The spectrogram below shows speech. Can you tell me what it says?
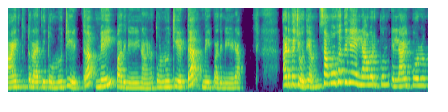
ആയിരത്തി തൊള്ളായിരത്തി തൊണ്ണൂറ്റി എട്ട് മെയ് പതിനേഴിനാണ്. തൊണ്ണൂറ്റി എട്ട് മെയ് പതിനേഴ്. അടുത്ത ചോദ്യം. സമൂഹത്തിലെ എല്ലാവർക്കും എല്ലായ്പ്പോഴും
